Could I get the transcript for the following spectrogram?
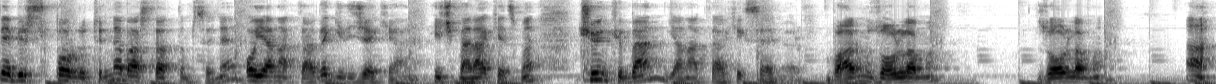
Ve bir spor rutinine başlattım seni. O yanaklar da gidecek yani. Hiç merak etme. Çünkü ben yanaklı erkek sevmiyorum. Var mı zorla mı? Zorla mı? Ah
